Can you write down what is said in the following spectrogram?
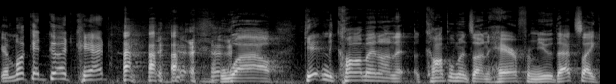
You're looking good, kid. wow. Getting comment on compliments on hair from you, that's like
